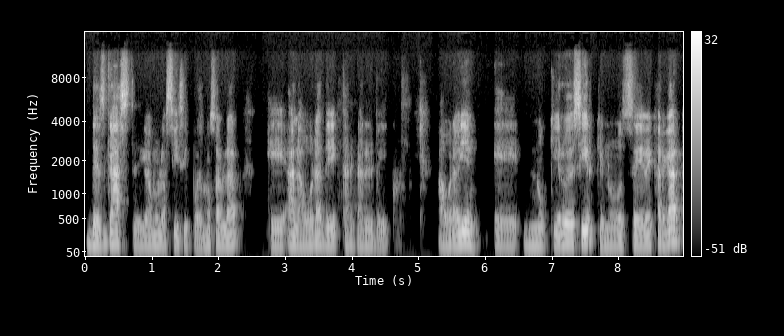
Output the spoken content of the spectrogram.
desgaste, digámoslo así, si podemos hablar, eh, a la hora de cargar el vehículo. Ahora bien, eh, no quiero decir que no se debe cargar,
